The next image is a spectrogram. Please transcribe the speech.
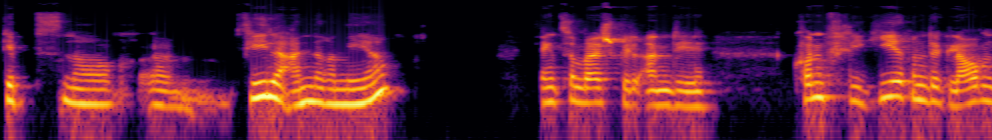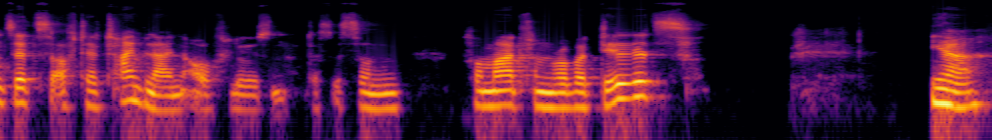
gibt es noch ähm, viele andere mehr denke zum Beispiel an die konfligierende Glaubenssätze auf der Timeline auflösen. Das ist so ein Format von Robert Dills. Ja.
